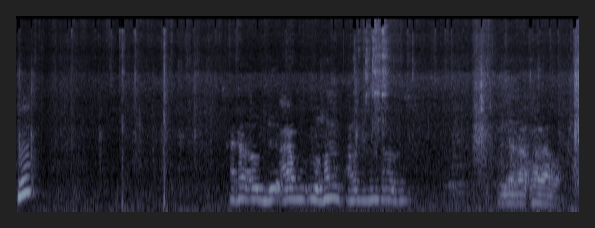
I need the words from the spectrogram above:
হুম? No, হলো আমাদের শরীরে বাসন বাসন ভরে দিই ফার্স্ট ফার্স্ট আমার ঢুকছে না বলি আর বাঙ্গে ঢুকেছে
